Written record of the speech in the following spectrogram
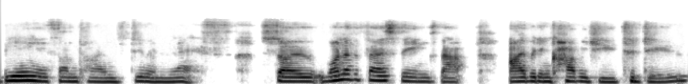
being is sometimes doing less. So, one of the first things that I would encourage you to do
